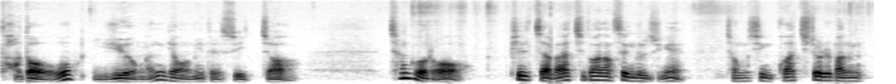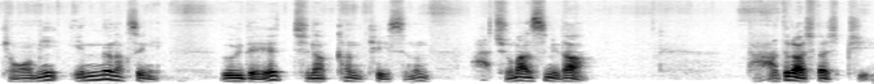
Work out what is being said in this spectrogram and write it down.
더더욱 유용한 경험이 될 수 있죠. 참고로 필자가 지도한 학생들 중에 정신과 치료를 받는 경험이 있는 학생이 의대에 진학한 케이스는 아주 많습니다. 다들 아시다시피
